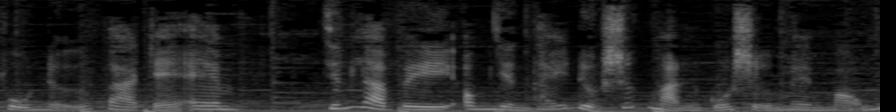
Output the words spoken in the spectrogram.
phụ nữ và trẻ em, chính là vì ông nhìn thấy được sức mạnh của sự mềm mỏng.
